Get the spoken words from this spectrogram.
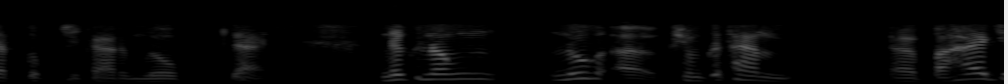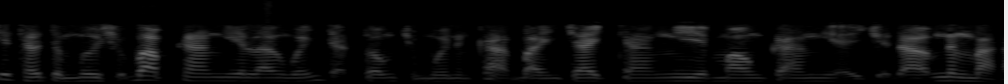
ចាត់ទុកជាការរំលោភដែរនៅក្នុងនោះខ្ញុំគិតថាប្រហែលជាត្រូវតែមើលច្បាប់ការងារឡើងវិញតាក់ទងជាមួយនឹងការបែងចែកការងារម៉ោងការងារអីជាដើមហ្នឹងបាទ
